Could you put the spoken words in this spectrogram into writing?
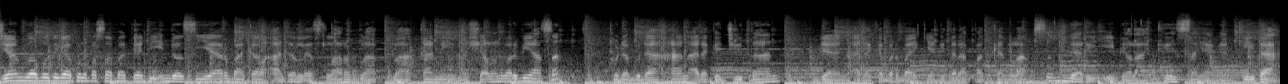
Jam 20.30 persahabat ya di Indosiar bakal ada Leslar belak-belakan nih. Masya Allah luar biasa. Mudah-mudahan ada kejutan dan ada kabar baik yang kita dapatkan langsung dari idola kesayangan kita.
